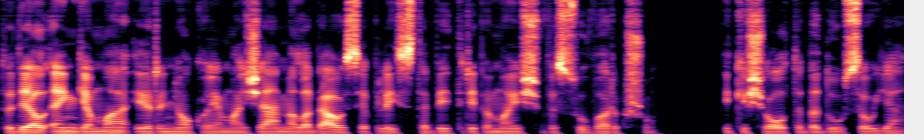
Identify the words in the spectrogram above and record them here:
Todėl engiama ir niokojama žemė labiausiai apleista bei trypiama iš visų vargšų, iki šiol tebedūsauja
